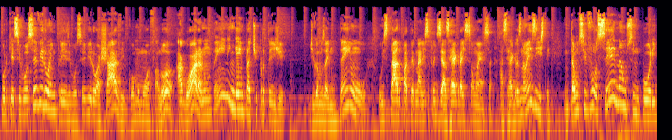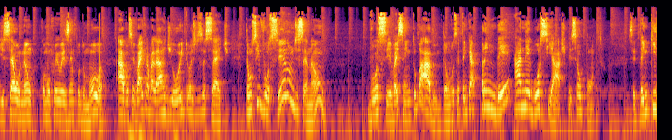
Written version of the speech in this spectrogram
Porque se você virou a empresa e você virou a chave, como o Moa falou, agora não tem ninguém para te proteger digamos aí, não tem o, o Estado paternalista para dizer as regras são essa. As regras não existem. Então, se você não se impor e disser ou não, como foi o exemplo do Moa, ah, você vai trabalhar de 8 às 17. Então, se você não disser não, você vai ser entubado. Então, você tem que aprender a negociar. Acho que esse é o ponto. Você tem que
